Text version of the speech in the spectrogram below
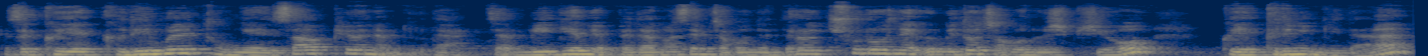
그래서 그의 그림을 통해서 표현합니다. 자, 미디엄 옆에다가 쌤 적어놓은 대로 추론의 의미도 적어 놓으십시오. 그의 그림입니다.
